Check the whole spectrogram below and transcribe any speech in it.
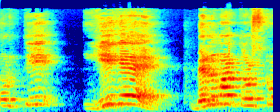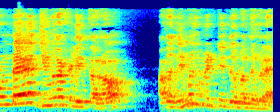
ಮೂರ್ತಿ ಹೀಗೆ ಬೆನ್ನು ಮಾಡಿ ತೋರಿಸ್ಕೊಂಡೇ ಜೀವನ ಕಳೀತಾರೋ, ಅದು ನಿಮಗೆ ಬಿಟ್ಟಿದ್ದು ಬಂಧುಗಳೇ.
